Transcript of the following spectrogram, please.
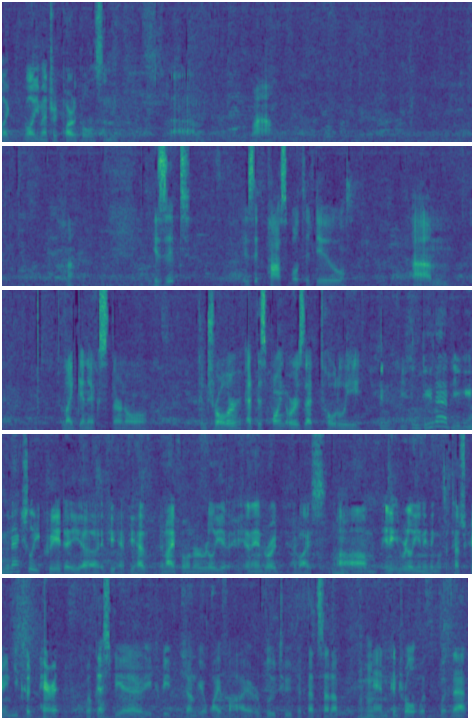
like volumetric particles and um, Wow. Huh. Is it is it possible to do um, like an external controller at this point, or is that totally? You can you can do that. You, you can actually create a uh, if you if you have an iPhone or really a, an Android device, um, any really anything with a touchscreen, you could pair it with Okay. this via it could be done via Wi-Fi or Bluetooth if that's set up, and control it with with that.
